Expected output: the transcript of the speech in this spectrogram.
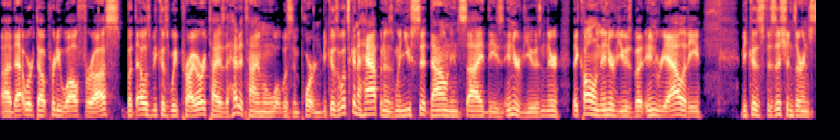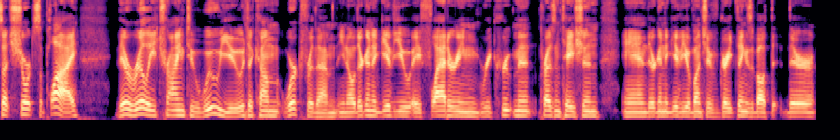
uh, that worked out pretty well for us, but that was because we prioritized ahead of time on what was important. Because what's going to happen is when you sit down inside these interviews, and they're they call them interviews, but in reality, because physicians are in such short supply, they're really trying to woo you to come work for them. You know, they're going to give you a flattering recruitment presentation and they're going to give you a bunch of great things about the, their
